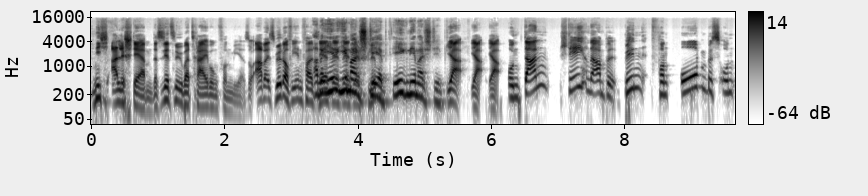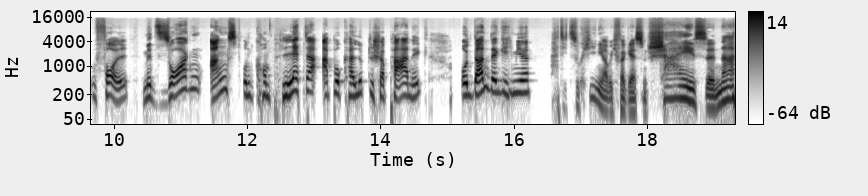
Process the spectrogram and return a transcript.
Nicht alle sterben. Das ist jetzt eine Übertreibung von mir. So, aber es wird auf jeden Fall aber sehr, je- sehr, sehr, sehr stirbt. Irgendjemand stirbt. Ja, ja, ja. Und dann stehe ich an der Ampel, bin von oben bis unten voll mit Sorgen, Angst und kompletter apokalyptischer Panik. Und dann denke ich mir, ach, die Zucchini habe ich vergessen. Scheiße, nein.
